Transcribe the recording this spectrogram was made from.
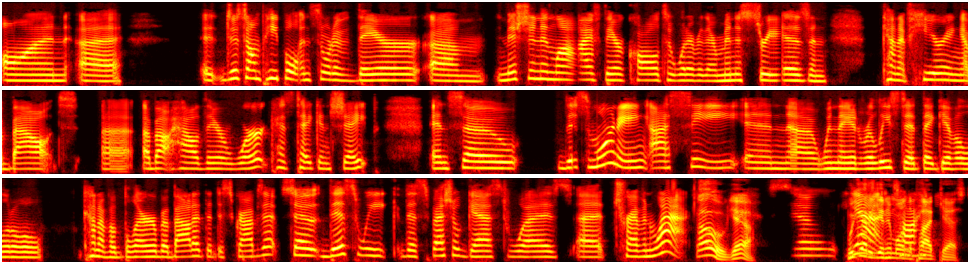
on uh, just on people and sort of their um, mission in life, their call to whatever their ministry is, and kind of hearing about uh, about how their work has taken shape. And so this morning, I see in uh, when they had released it, they give a little kind of a blurb about it that describes it. So this week, the special guest was uh, Trevin Wax. Oh yeah. So we yeah, got to get him on the podcast.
